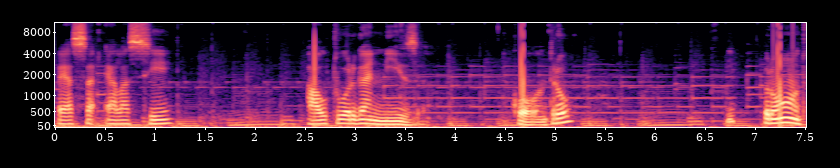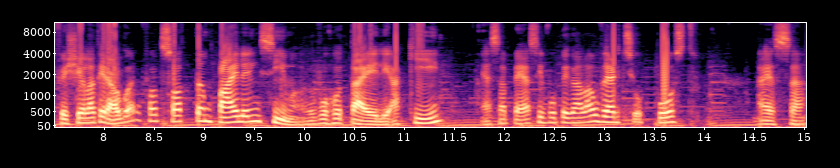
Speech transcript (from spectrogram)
peça ela se auto-organiza. Ctrl, Pronto, fechei a lateral. Agora falta só tampar ele ali em cima. Eu vou rotar ele aqui, essa peça, e vou pegar lá o vértice oposto a essa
